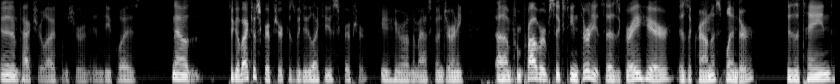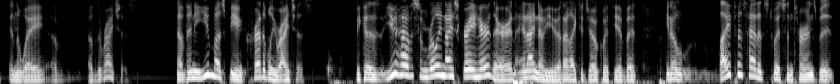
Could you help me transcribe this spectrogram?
and it impacts your life, I'm sure, in, in deep ways. Now, to go back to Scripture, because we do like to use Scripture here on the masculine journey. Um, from Proverbs 16:30, it says, "Gray hair is a crown of splendor, is attained in the way of of the righteous." Now, Vinny, you must be incredibly righteous because you have some really nice gray hair there, and, and I know you, and I like to joke with you, but you know, life has had its twists and turns. But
